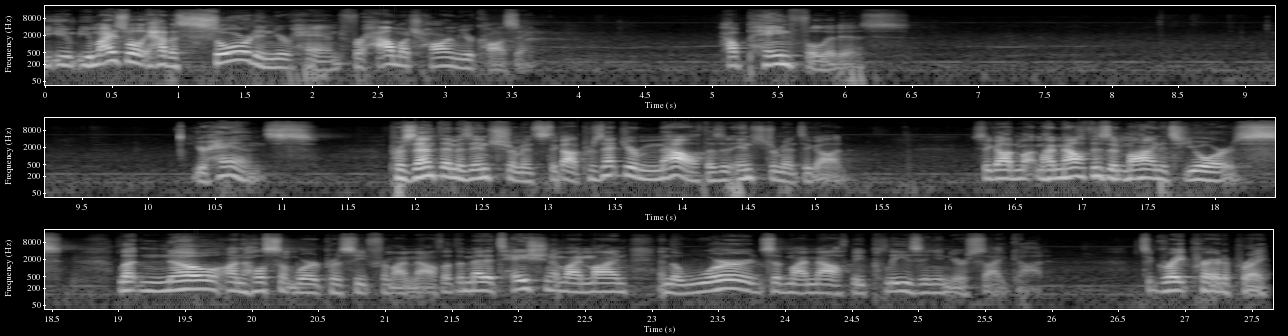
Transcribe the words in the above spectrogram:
you, you might as well have a sword in your hand for how much harm you're causing, how painful it is. Your hands, present them as instruments to God. Present your mouth as an instrument to God. Say, God, my, my mouth isn't mine, it's yours. Let no unwholesome word proceed from my mouth. Let the meditation of my mind and the words of my mouth be pleasing in your sight, God. It's a great prayer to pray.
